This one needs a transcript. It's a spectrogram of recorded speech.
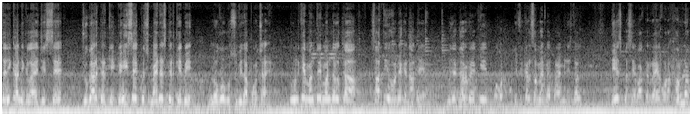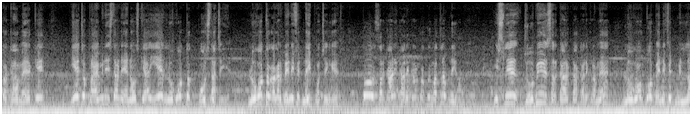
तरीका निकला है जिससे जुगाड़ करके, कहीं से कुछ मैनेज करके भी लोगों को सुविधा पहुँचाए। तो उनके मंत्रिमंडल का साथी होने के नाते मुझे गर्व है कि बहुत डिफ़िकल्ट समय में प्राइम मिनिस्टर देश को सेवा कर रहे हैं और हम लोग का काम है कि ये जो प्राइम मिनिस्टर ने अनाउंस किया, ये लोगों तक तो पहुँचना चाहिए। लोगों तक तो अगर बेनिफिट नहीं पहुँचेंगे तो सरकारी कार्यक्रम का कोई मतलब नहीं होता है। इसलिए जो भी सरकार का कार्यक्रम है, लोगों को बेनिफिट मिलना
